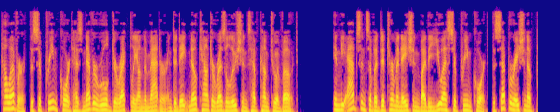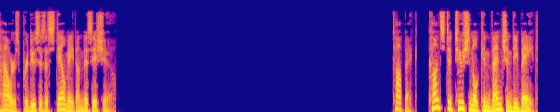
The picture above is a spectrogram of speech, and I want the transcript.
However, the Supreme Court has never ruled directly on the matter and to date no counter-resolutions have come to a vote. In the absence of a determination by the U.S. Supreme Court, the separation of powers produces a stalemate on this issue. Constitutional Convention debate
